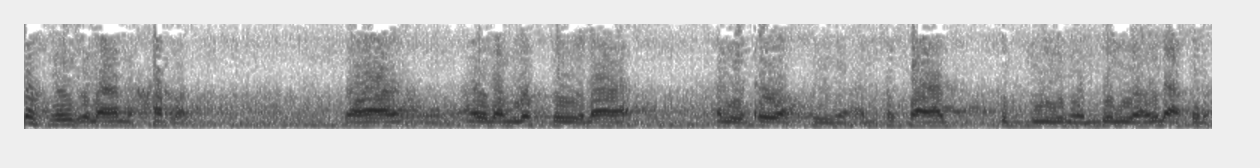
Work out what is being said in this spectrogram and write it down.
يفضي إلى محرم وأيضا يفضي إلى الوقوع في الفساد في الدين والدنيا إلى آخره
